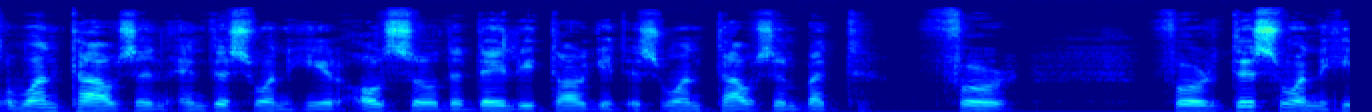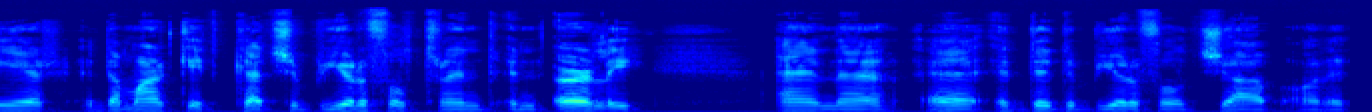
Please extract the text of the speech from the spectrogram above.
1,000. And this one here, also the daily target is 1,000. But for for this one here, the market cuts a beautiful trend in early and uh, uh, it did a beautiful job on it.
